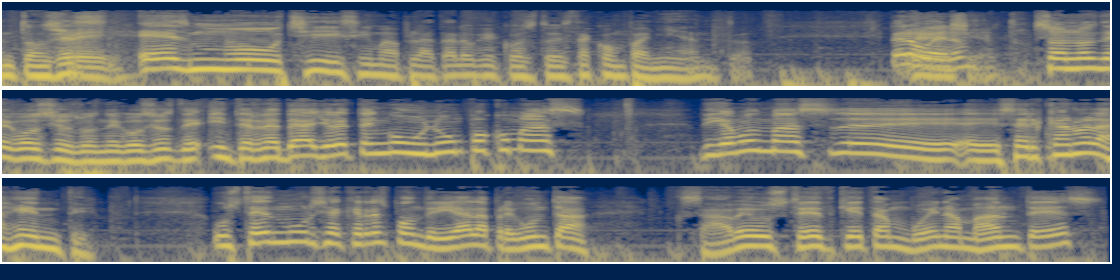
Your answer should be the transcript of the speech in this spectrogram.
Entonces, Sí. es muchísima plata lo que costó esta compañía. Entonces. Pero Es bueno, cierto. son los negocios, los negocios de Internet. Vea, yo le tengo uno un poco más, digamos, más eh, eh, cercano a la gente. Usted, Murcia, ¿qué respondería a la pregunta? ¿Sabe usted qué tan buen amante es?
